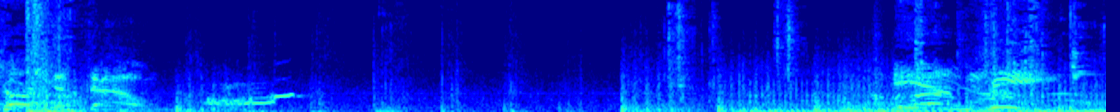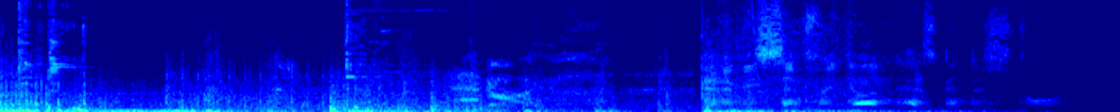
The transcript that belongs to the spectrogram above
Target down! EMP!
